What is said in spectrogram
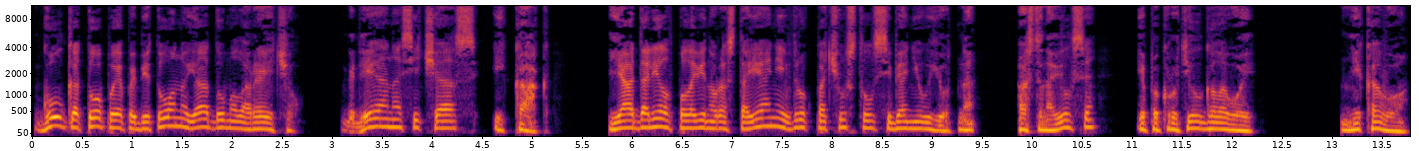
Гулко топая по бетону, я думал о Рэйчел. Где она сейчас и как? Я одолел половину расстояния и вдруг почувствовал себя неуютно. Остановился и покрутил головой. Никого.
